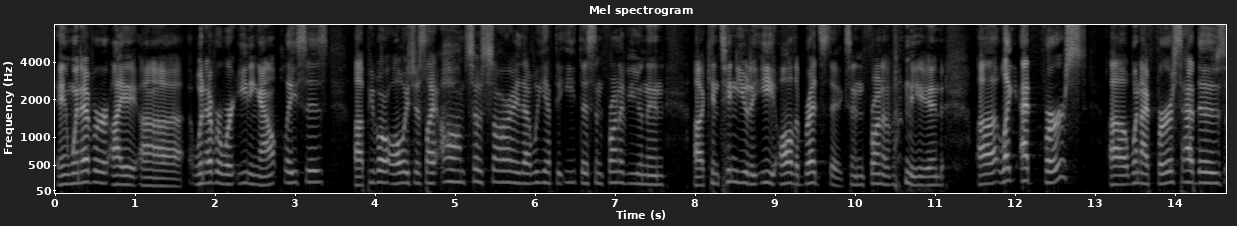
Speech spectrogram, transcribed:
and whenever I, uh, whenever we're eating out places, uh, people are always just like, "Oh, I'm so sorry that we have to eat this in front of you," and then uh, continue to eat all the breadsticks in front of me. And uh, like at first, uh, when I first had those,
